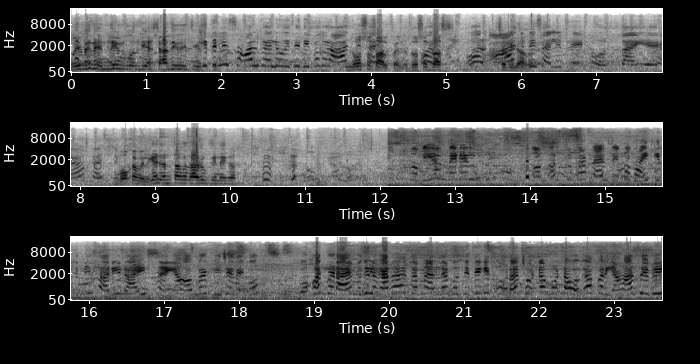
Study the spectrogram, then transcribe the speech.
वही मैंने हिंदी में बोल दिया शादी हुई थी कितने साल पहले हुई थी दीपक और आज भी 200 साल पहले 210 और, और आज भी सेलिब्रेट होता है ये हाँ, मौका मिल गया जनता को दारू पीने का। देखो भाई, कितनी सारी राइड्स हैं यहाँ पर। पीछे देखो, बहुत बड़ा है। मुझे लगा था जब मैं अंदर घुसी थी कि थोड़ा छोटा मोटा होगा, पर यहाँ से भी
